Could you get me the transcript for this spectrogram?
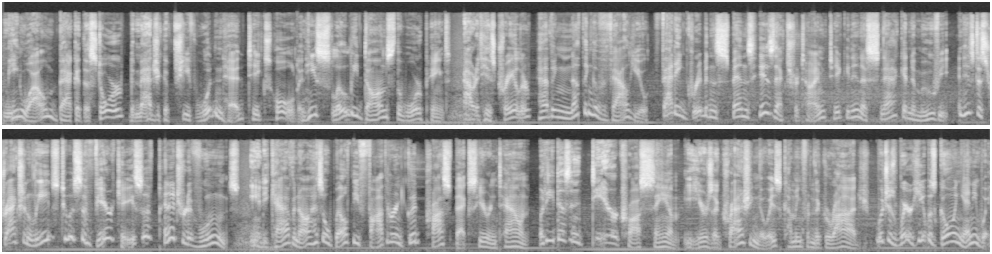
Meanwhile, back at the store, the magic of Chief Woodenhead takes hold and he slowly dons the war paint. Out at his trailer, having nothing of value, Fatty Gribbons spends his extra time taking in a snack and a movie, and his distraction leads to a severe case of penetrative wounds. Andy Kavanaugh has a wealthy father and good prospects here in town, but he doesn't dare cross Sam. He hears a crashing noise coming from the garage, which is where he was going anyway,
